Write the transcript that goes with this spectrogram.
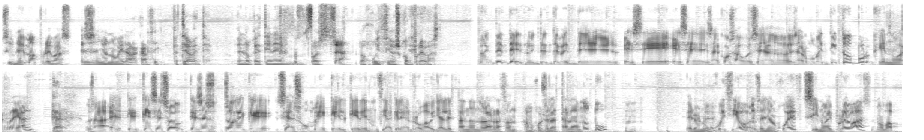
si no hay más pruebas, ese señor no va a ir a la cárcel. Efectivamente en lo que tiene pues sea, los juicios con pruebas. No intente, no intente vender ese, esa cosa o ese, ese, argumentito porque no es real. Claro. O sea, eh, ¿qué, es eso, ¿qué es eso de que se asume que el que denuncia que le han robado ya le están dando la razón? A lo mejor se la estás dando tú. Mm. Pero en un ¿Eh? juicio, el señor juez, si no hay pruebas, no, va,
